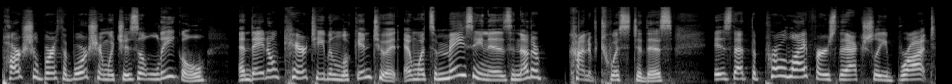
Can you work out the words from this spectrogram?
partial birth abortion, which is illegal, and they don't care to even look into it. And what's amazing is another kind of twist to this is that the pro lifers that actually brought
